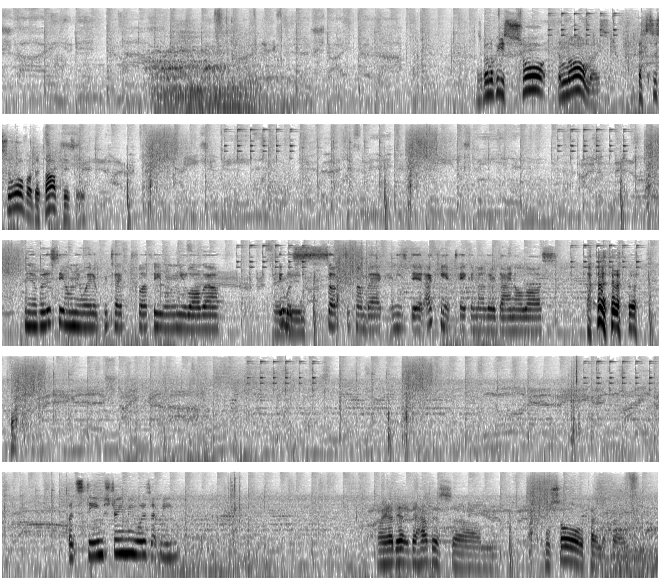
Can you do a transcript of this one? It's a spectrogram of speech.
It's gonna be so enormous. This is over the top, this is. Yeah, but it's the only way to protect Fluffy when you log out. It would Indeed. suck to come back and he's dead. I can't take another dino loss. But Steam streaming, what does that mean? Oh yeah, they, they have this um, console kind of thing.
